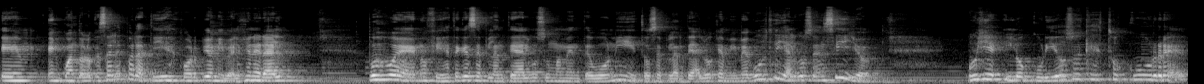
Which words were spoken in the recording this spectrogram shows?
en, cuanto a lo que sale para ti, Scorpio, a nivel general, pues bueno, fíjate que se plantea algo sumamente bonito, se plantea algo que a mí me gusta y algo sencillo. Oye, lo curioso es que esto ocurre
